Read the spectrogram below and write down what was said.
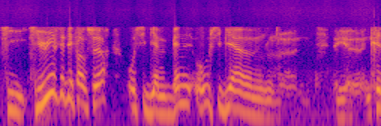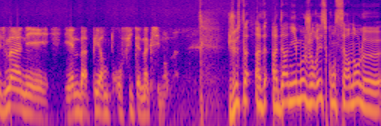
qui, use les défenseurs, aussi bien, ben, aussi bien euh, et, et Mbappé en profitent un maximum. Juste un, dernier mot, Joris, concernant le,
